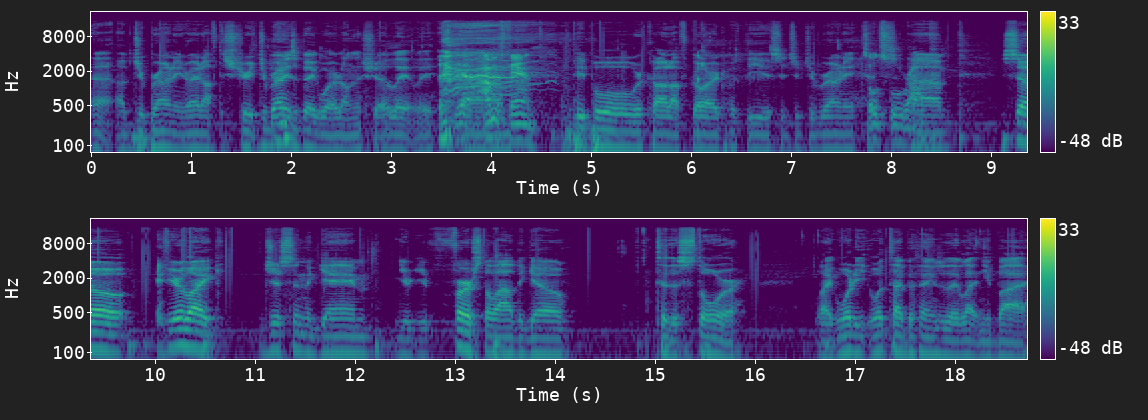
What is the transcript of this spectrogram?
a, a, jabroni right off the street, jabroni's a big word on this show lately. Yeah, I'm a Um, fan. People were caught off guard with the usage of jabroni. It's old school Rob. Um, so if you're like just in the game, you're you're first allowed to go to the store. Like, what do you, what type of things are they letting you buy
